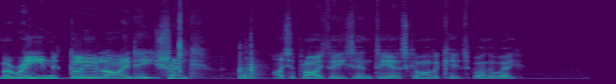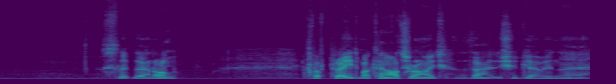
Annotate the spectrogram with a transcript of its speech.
Marine glue lined heat shrink. I supplied these in DX Commander kits by the way. Slip that on. If I've played my cards right, that should go in there.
